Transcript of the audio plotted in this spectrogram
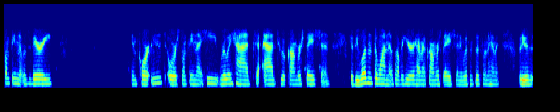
something that was very important or something that he really had to add to a conversation because he wasn't the one that was over here having a conversation. He wasn't this one having, but he was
